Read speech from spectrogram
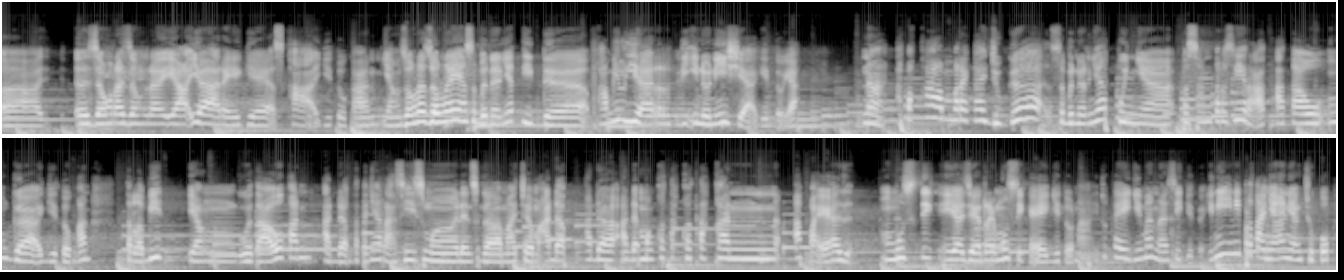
eh, genre-genre ya ya reggae, ska gitu kan. Yang genre-genre yang sebenarnya tidak familiar di Indonesia gitu ya. Nah, apakah mereka juga sebenarnya punya pesan tersirat atau enggak gitu kan? Terlebih yang gue tahu kan ada katanya rasisme dan segala macam. Ada ada ada mengkotak-kotakan apa ya musik ya genre musik kayak gitu. Nah, itu kayak gimana sih gitu? Ini ini pertanyaan yang cukup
